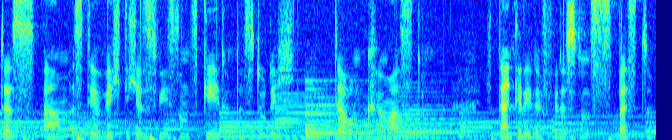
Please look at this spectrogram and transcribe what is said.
dass ähm, es dir wichtig ist, wie es uns geht und dass du dich darum kümmerst. Und ich danke dir dafür, dass du uns das Beste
